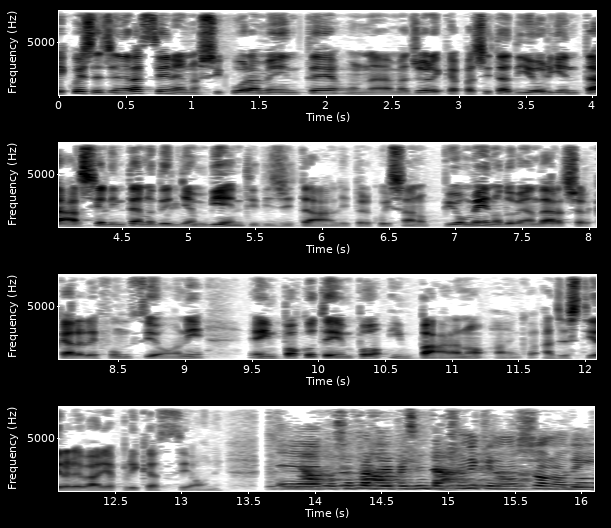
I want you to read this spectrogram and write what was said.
e queste generazioni hanno sicuramente una maggiore capacità di orientarsi all'interno degli ambienti digitali, per cui sanno più o meno dove andare a cercare le funzioni e in poco tempo imparano a, gestire le varie applicazioni. Eh, possiamo fare delle presentazioni che non sono dei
